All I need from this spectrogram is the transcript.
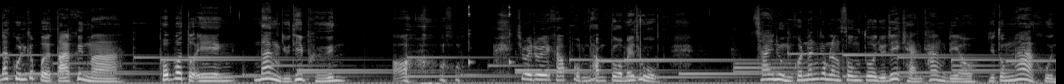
และคุณก็เปิดตาขึ้นมา พบว่าตัวเองนั่งอยู่ที่พื้นอ๋อช่วยด้วยครับ ผมทำตัวไม่ถูก ชายหนุ่มคนนั้นกำลังทรงตัวอยู่ด้วยแขนข้างเดียว อยู่ตรงหน้าคุณ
